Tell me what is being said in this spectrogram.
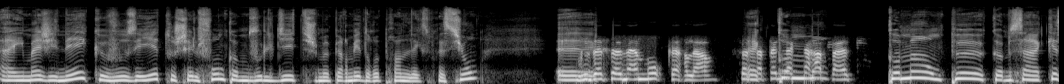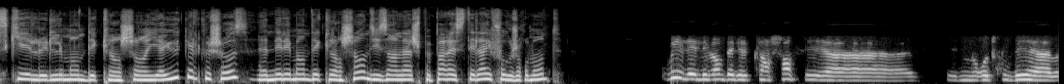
à imaginer que vous ayez touché le fond, comme vous le dites. Je me permets de reprendre l'expression. vous êtes un amour, Carla. Ça s'appelle la carapace. Comment on peut, comme ça, qu'est-ce qui est l'élément déclenchant? Il y a eu quelque chose, un élément déclenchant en disant là, je peux pas rester là, il faut que je remonte? Oui, l'élément déclenchant, c'est euh, de me retrouver euh,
